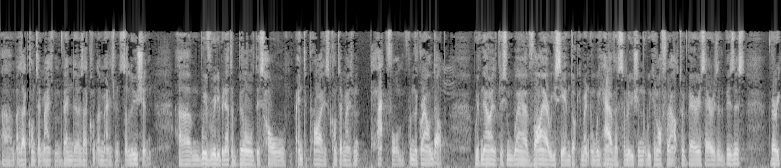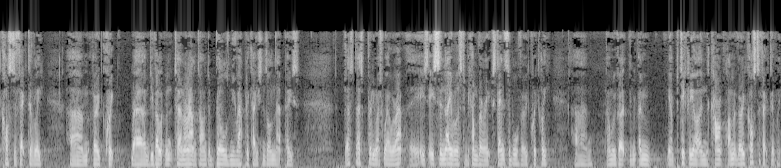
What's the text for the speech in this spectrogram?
um, as our content management vendor, as our content management solution, um, we've really been able to build this whole enterprise content management platform from the ground up. We've now in a position where via ECM Documentum we have a solution that we can offer out to various areas of the business very cost effectively, um, very quick um, development turnaround time to build new applications on that piece. That's, that's pretty much where we're at. It's, it's enabled us to become very extensible very quickly. Um, and we've got, and, you know, particularly in the current climate, very cost effectively.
